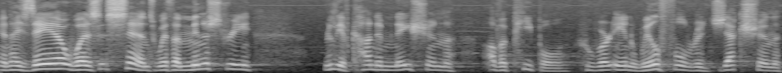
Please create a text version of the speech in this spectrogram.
And Isaiah was sent with a ministry really of condemnation of a people who were in willful rejection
